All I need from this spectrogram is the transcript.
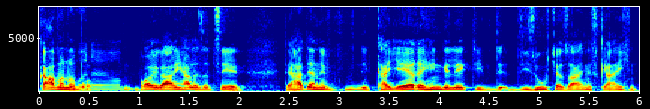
Governor, ja. brauche ich gar nicht alles erzählen. Der hat ja eine, eine Karriere hingelegt, die, die sucht ja seinesgleichen.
